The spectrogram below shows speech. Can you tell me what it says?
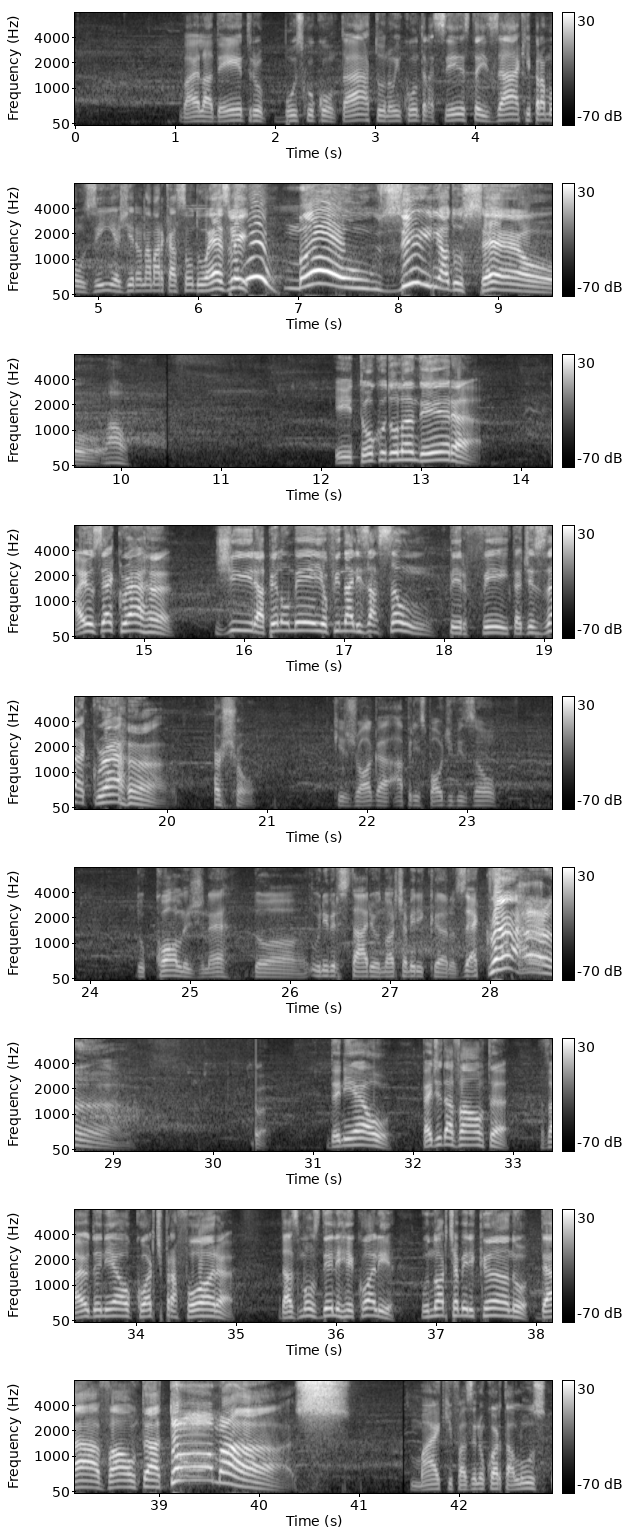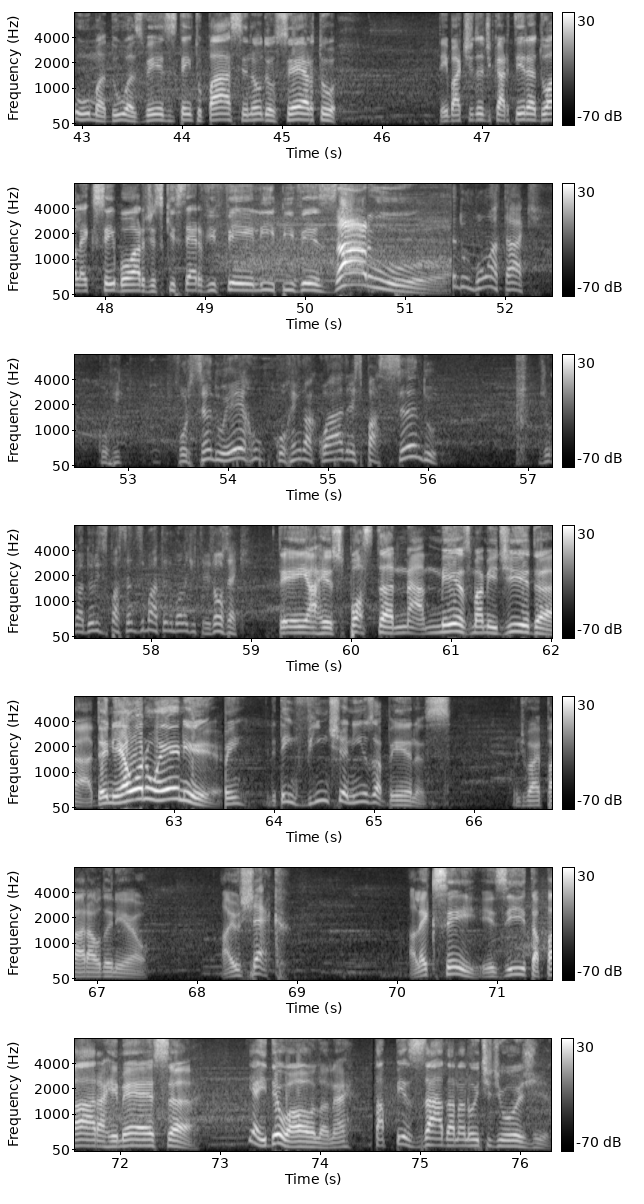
vai lá dentro, busca o contato, não encontra a cesta. Isaac pra mãozinha, gira na marcação do Wesley. Mãozinha do céu! Uau. E toco do Landeira. Aí o Zach Graham gira pelo meio, finalização perfeita de Zach Graham. Marshall, que joga a principal divisão do college, né? Do universitário norte-americano. Zach Graham! Daniel pede da volta. Vai o Daniel, corte pra fora. Das mãos dele recolhe o norte-americano. Dá a volta. Thomas! Mike fazendo corta-luz uma, duas vezes. Tenta o passe, não deu certo. Tem batida de carteira do Alexei Borges, que serve Felipe Vezaro. Um bom ataque. Corri- Forçando o erro, correndo a quadra, espaçando. Jogadores espaçando e matando bola de três. Olha o Zeke. Tem a resposta na mesma medida. Daniel Onuene. Hein? Ele tem 20 aninhos apenas. Onde vai parar o Daniel? Aí o Shaq. Alexei hesita, para, arremessa. E aí deu aula, né? Tá pesada na noite de hoje.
